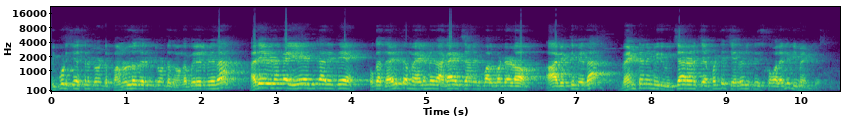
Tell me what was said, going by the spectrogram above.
ఇప్పుడు చేస్తున్నటువంటి పనుల్లో జరిగినటువంటి దొంగ బిల్లుల మీద అదేవిధంగా ఏ అధికారి అయితే ఒక దళిత మహిళ మీద అఘాయిత్యానికి పాల్పడ్డాడో ఆ వ్యక్తి మీద వెంటనే మీరు విచారణ చేపట్టి చర్యలు తీసుకోవాలని డిమాండ్ చేస్తారు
